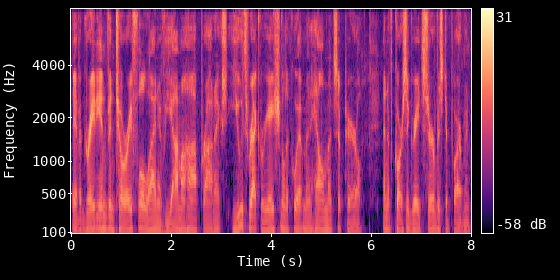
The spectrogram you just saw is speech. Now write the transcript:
They have a great inventory, full line of Yamaha products, youth recreational equipment, helmets, apparel, and of course a great service department.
